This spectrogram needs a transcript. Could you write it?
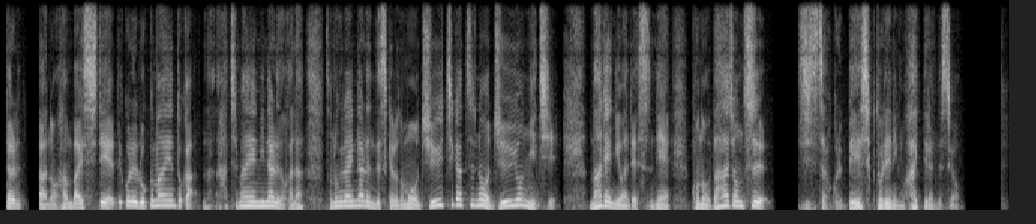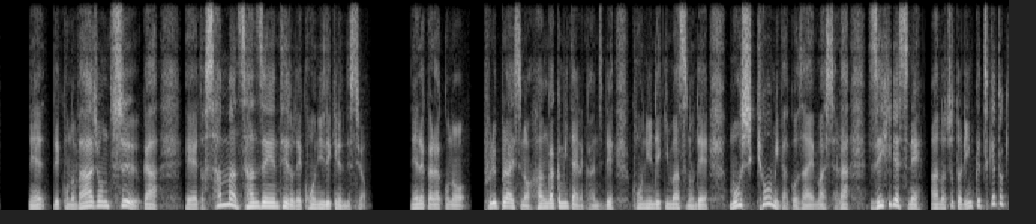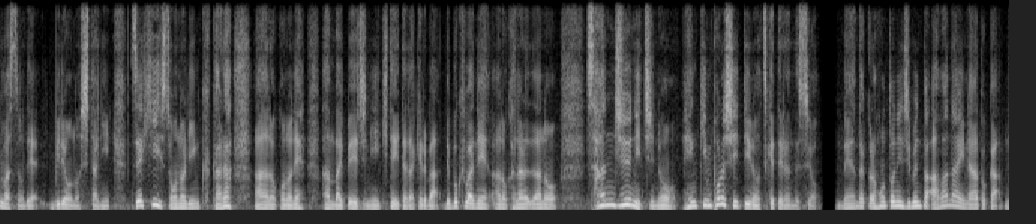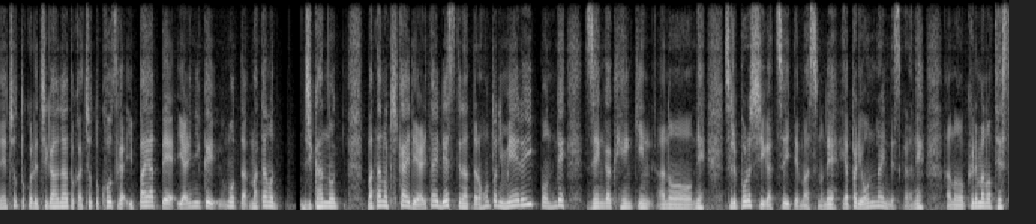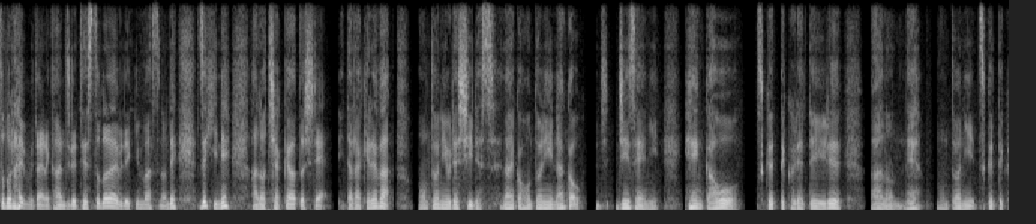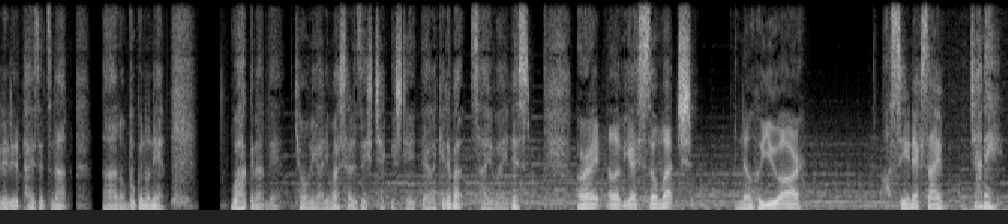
だからあの販売してでこれ6万円とか8万円になるのかな？そのぐらいになるんですけれども11月の14日までにはですねこのバージョン2実はこれベーシックトレーニングも入ってるんですよ。ね、で、このバージョン2が、えー、と3万3000円程度で購入できるんですよ。ね、だからこのフルプライスの半額みたいな感じで購入できますので、もし興味がございましたら、ぜひですね、あの、ちょっとリンクつけときますので、ビデオの下に、ぜひそのリンクから、あの、このね、販売ページに来ていただければ、で、僕はね、あの、必ずあの、30日の返金ポリシーっていうのをつけてるんですよ。ね、だから本当に自分と合わないなとか、ね、ちょっとこれ違うなとか、ちょっとコースがいっぱいあってやりにくい、もっとまたの時間の、またの機会でやりたいですってなったら、本当にメール1本で全額返金、あのね、するポリシーがついてますので、やっぱりオンラインですからね、あの、車のテストドライブみたいな感じでテストドライブできますので、ぜひね、あの、チェックアウトしていただければ、本当に嬉しいです。何か本当になんか人生に変化を作ってくれている、あのね、本当に作ってくれる大切な、あの、僕のね、ワークなんで、興味がありましたらぜひチェックしていただければ幸いです。Alright, I love you guys so much. You know who you are. I'll see you next time. じゃあね。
